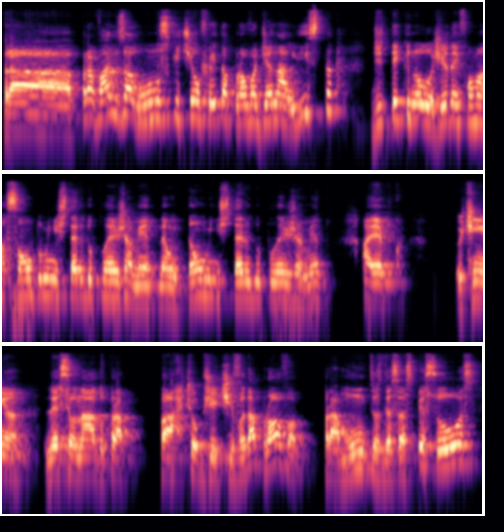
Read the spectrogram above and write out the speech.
para vários alunos que tinham feito a prova de analista de tecnologia da informação do Ministério do Planejamento, né? então o Ministério do Planejamento à época. Eu tinha lecionado para parte objetiva da prova para muitas dessas pessoas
